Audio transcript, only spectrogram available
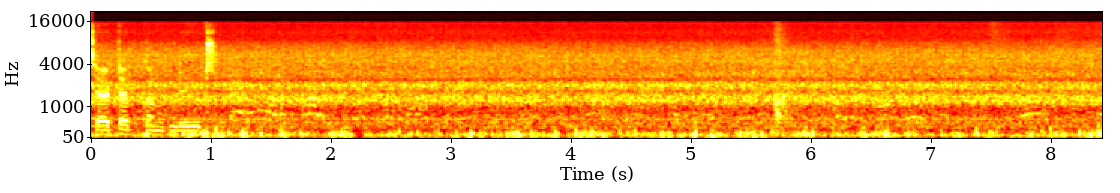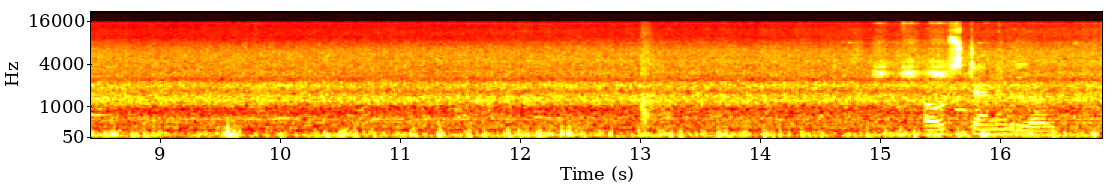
Setup complete. Outstanding result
